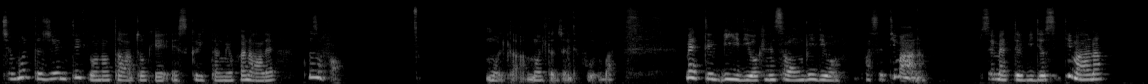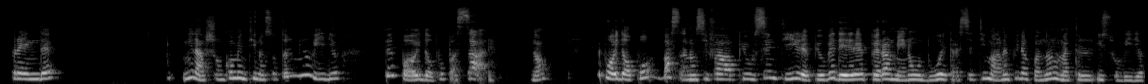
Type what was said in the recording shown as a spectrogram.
C'è molta gente che ho notato che è iscritta al mio canale, cosa fa? Molta, molta gente furba. Mette il video, che ne so, un video a settimana. Se mette il video a settimana, prende, mi lascia un commentino sotto il mio video per poi dopo passare, no? E poi dopo basta, non si fa più sentire, più vedere per almeno due o tre settimane fino a quando non mette il suo video.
